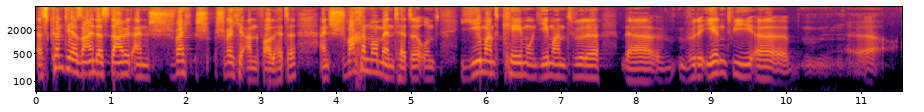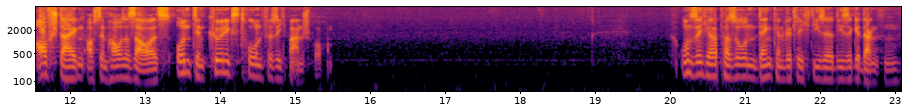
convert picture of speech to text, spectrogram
es könnte ja sein, dass David einen Schwäch Schwächeanfall hätte, einen schwachen Moment hätte und jemand käme und jemand würde, äh, würde irgendwie äh, äh, aufsteigen aus dem Hause Sauls und den Königsthron für sich beanspruchen. Unsichere Personen denken wirklich diese, diese Gedanken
